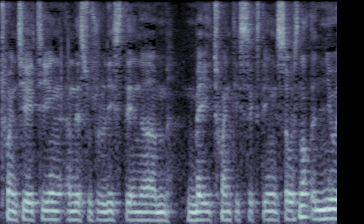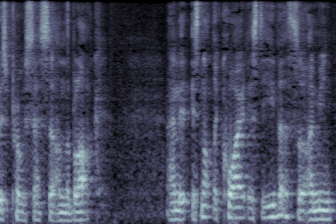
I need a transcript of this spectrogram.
2018, and this was released in um, May 2016. So it's not the newest processor on the block, and it's not the quietest either. So I mean,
